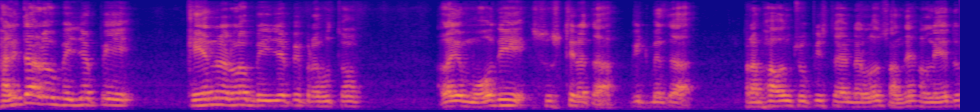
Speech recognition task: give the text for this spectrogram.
ఫలితాలు బీజేపీ కేంద్రంలో బీజేపీ ప్రభుత్వం అలాగే మోదీ సుస్థిరత వీటి మీద ప్రభావం చూపిస్తాయనడంలో సందేహం లేదు.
